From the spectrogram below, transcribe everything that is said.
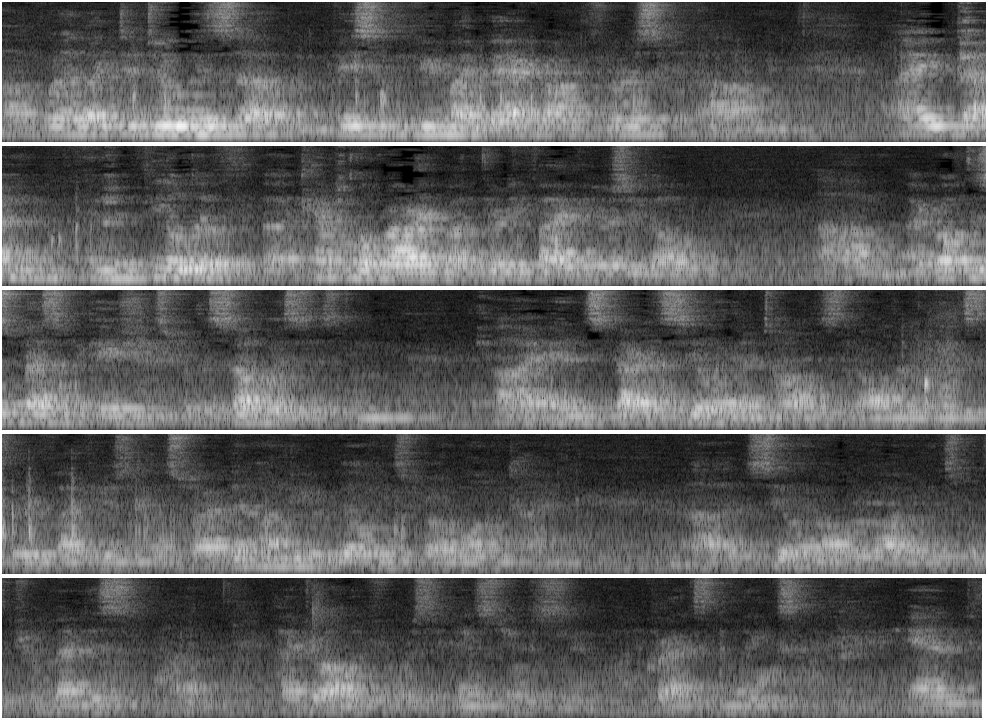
Uh, What I'd like to do is uh, basically give you my background first. Um, I got in the field of uh, chemical grouting about 35 years ago. Um, I wrote the specifications for the subway system uh, and started sealing their tunnels and all their leaks 35 years ago. So I've been under your buildings for a long time, uh, sealing all the water leaks with tremendous uh, hydraulic force against those cracks and leaks. And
